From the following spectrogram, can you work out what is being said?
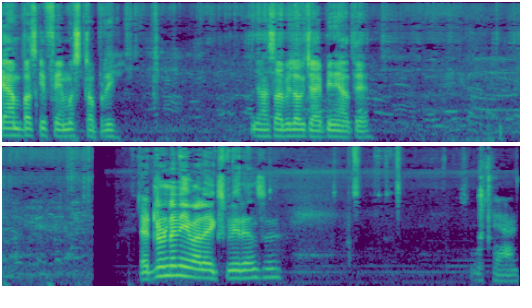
कैंपस की फेमस टपरी यहाँ सभी लोग चाय पीने आते हैं ఎట్లుండే నీ వాళ్ళ experience So sad.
